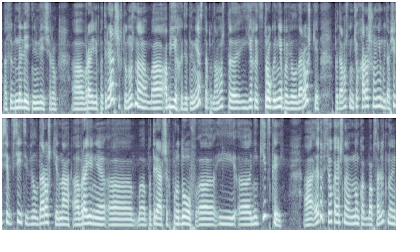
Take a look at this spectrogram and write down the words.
особенно летним вечером а, в районе Патриарших, то нужно а, объехать это место, потому что ехать строго не по велодорожке, потому что ничего хорошего не будет. Вообще все, все эти велодорожки на, в районе Патриарших прудов и Никитской, а это все, конечно, ну, как бы абсолютно,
